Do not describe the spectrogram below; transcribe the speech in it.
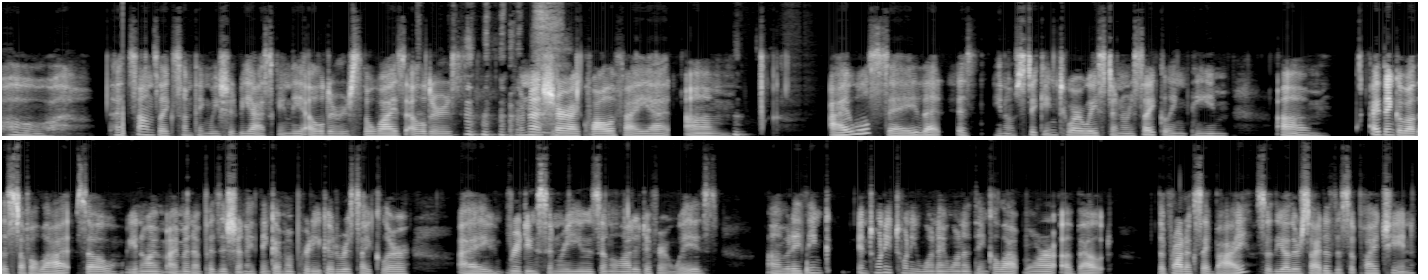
Oh, that sounds like something we should be asking the elders, the wise elders. I'm not sure I qualify yet. Um, I will say that as you know, sticking to our waste and recycling theme, um, I think about this stuff a lot. So you know, I'm I'm in a position. I think I'm a pretty good recycler. I reduce and reuse in a lot of different ways. Um, but I think in 2021, I want to think a lot more about the products I buy. So, the other side of the supply chain,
